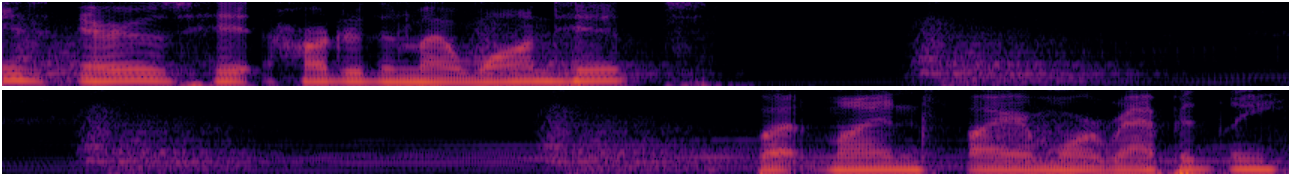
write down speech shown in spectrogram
His arrows hit harder than my wand hits. But mine fire more rapidly.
